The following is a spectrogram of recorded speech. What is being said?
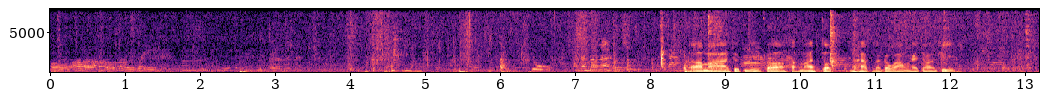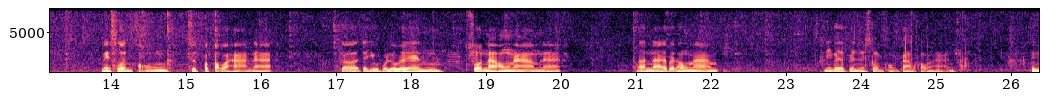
โอ้ยก็มาจุดนี้ก็สามารถจดนะครับ แล้วก็วางไว้ให้เจ้าหน้าที่ ในส่วนของจุดประกอบอาหารนะฮะ ก็จะอยู่บริเวณส่วนหน้าห้องน้ำนะฮะ ด้านหน้าจะเป็นห้องน้ำนี่ก็จะเป็นในส่วนของการประกอบอาหาร เพิ่ง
